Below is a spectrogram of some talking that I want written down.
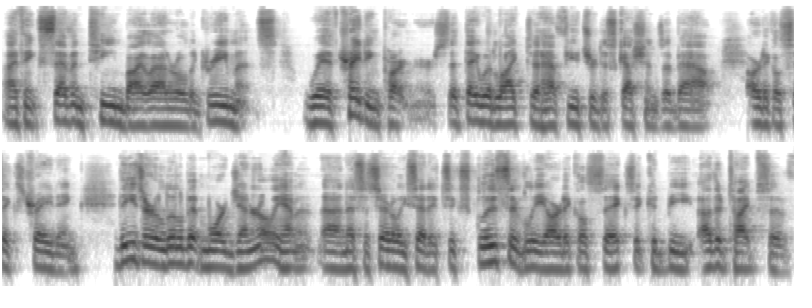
I think, 17 bilateral agreements with trading partners that they would like to have future discussions about Article 6 trading. These are a little bit more general. They haven't uh, necessarily said it's exclusively Article 6. It could be other types of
